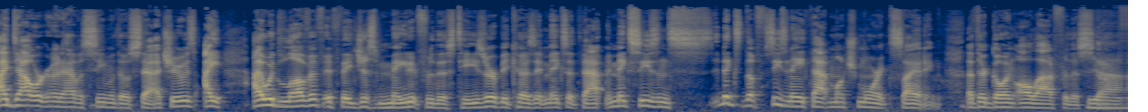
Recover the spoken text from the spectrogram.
I doubt we're gonna have a scene with those statues. I I would love if, if they just made it for this teaser because it makes it that it makes season it makes the season eight that much more exciting that they're going all out for this stuff. Yeah.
